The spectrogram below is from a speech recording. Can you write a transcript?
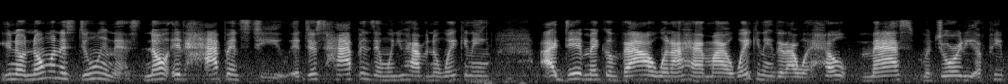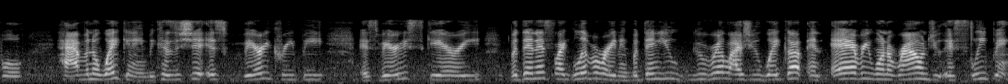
you know, no one is doing this. No, it happens to you. It just happens. And when you have an awakening, I did make a vow when I had my awakening that I would help mass majority of people have an awakening because the shit is very creepy it's very scary but then it's like liberating. But then you you realize you wake up and everyone around you is sleeping.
